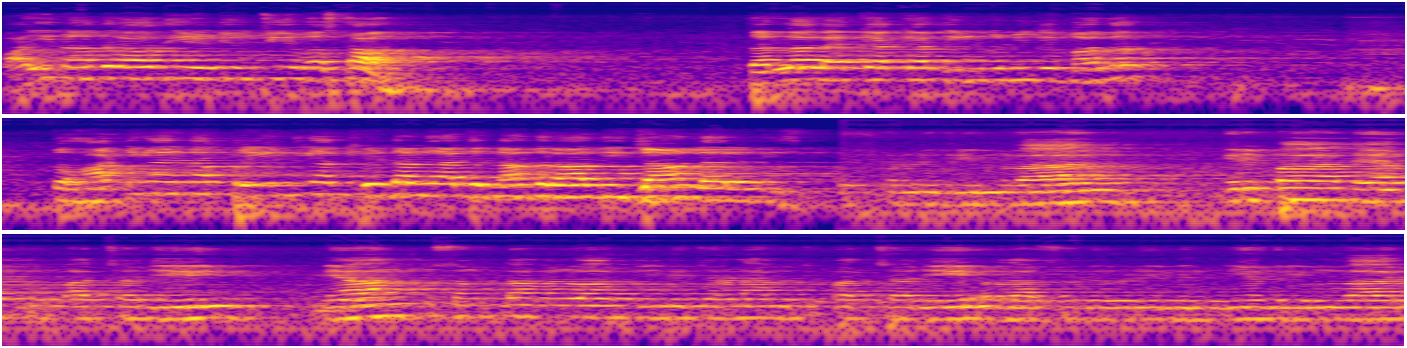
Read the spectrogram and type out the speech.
ਭਾਈ ਨੰਦ ਦੀ ਏਡੀ ਉੱਚੀ ਅਵਸਥਾ, ਤਰਲਾ ਲੈ ਕੇ ਆਖਿਆ ਦੀਨ ਦੁਨੀ ਦੇ ਮਾਲਕ ਤੁਹਾਡੀਆਂ ਇਹਨਾਂ ਪ੍ਰੇਮ ਦੀਆਂ ਖੇਡਾਂ ਨੇ ਅੱਜ ਨੰਦ ਲਾਲ ਦੀ ਜਾਨ ਲੈ ਲੈਣੀ ਸੀ। ਪਰਮ ਗਰੀਬ ਨਵਾਜ ਕਿਰਪਾ ਦਇਆ ਪਾਤਸ਼ਾਹ ਜੀ ਬਿਆਨ ਸੰਤਾਂ ਆਪ ਜੀ ਦੇ ਚਰਨਾਂ ਵਿੱਚ ਪਾਤਸ਼ਾਹ ਜੀ ਅਰਦਾਸ ਜੋੜੀ ਬੇਨਤੀਆਂ ਗਰੀਬ ਨਵਾਜ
